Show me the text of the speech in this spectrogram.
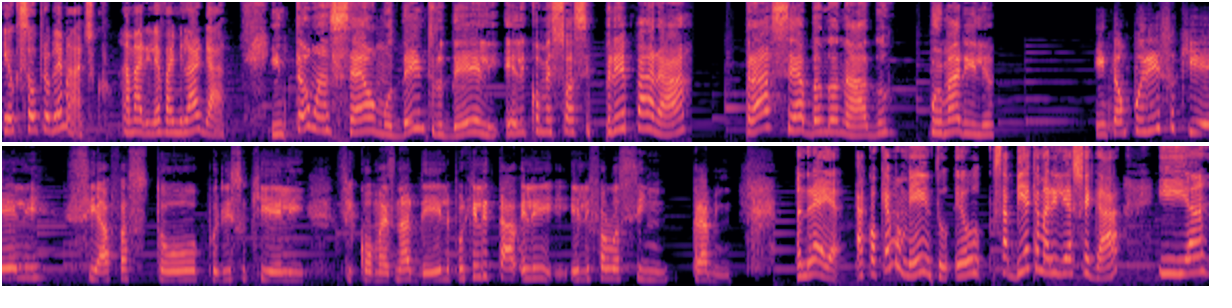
Eu que sou problemático. A Marília vai me largar. Então, Anselmo, dentro dele, ele começou a se preparar para ser abandonado por Marília. Então, por isso que ele se afastou, por isso que ele ficou mais na dele, porque ele tá, ele, ele falou assim para mim. Andréia, a qualquer momento eu sabia que a Marília ia chegar e ia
